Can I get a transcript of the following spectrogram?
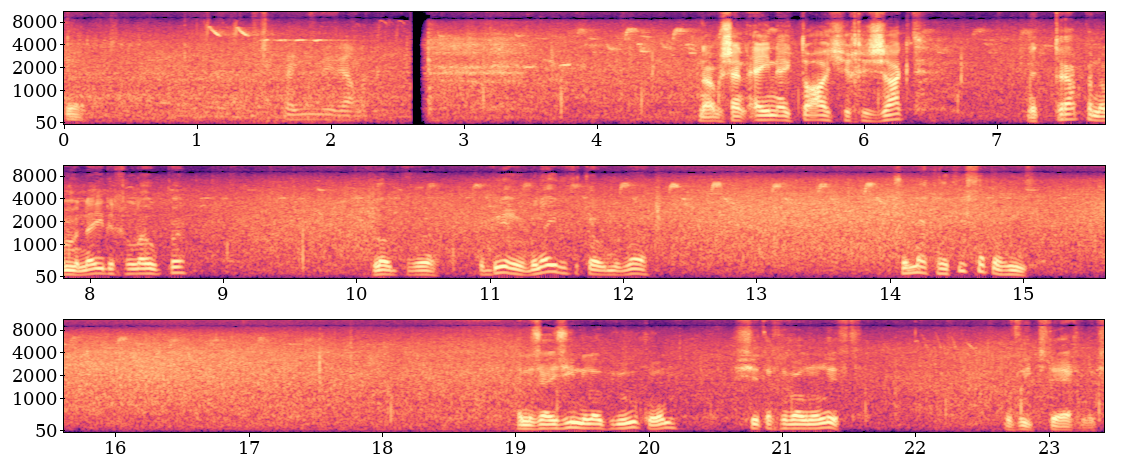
Ja. Ik weet niet meer welk. Nou, we zijn één etage gezakt. Met trappen naar beneden gelopen. Lopen we, proberen we beneden te komen, maar zo makkelijk is dat nog niet. En dan je zien, dan loop je de hoek om, zit er gewoon een lift. Of iets dergelijks.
